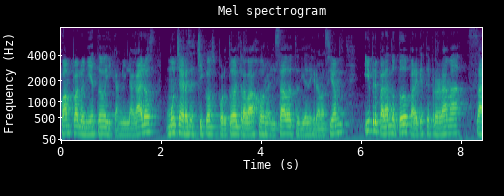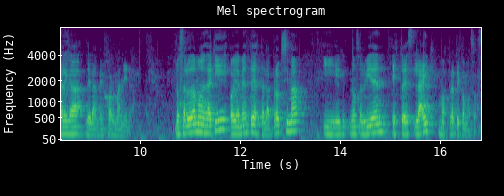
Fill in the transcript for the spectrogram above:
Juan Pablo Nieto y Camila Galos. Muchas gracias chicos por todo el trabajo realizado estos días de grabación y preparando todo para que este programa salga de la mejor manera. Los saludamos desde aquí, obviamente hasta la próxima y no se olviden, esto es like, mostrate como sos.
